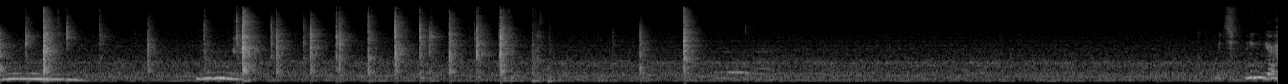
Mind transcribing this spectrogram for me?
Mm. Mm. Which finger?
